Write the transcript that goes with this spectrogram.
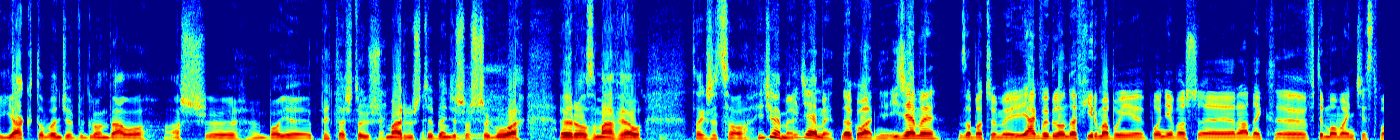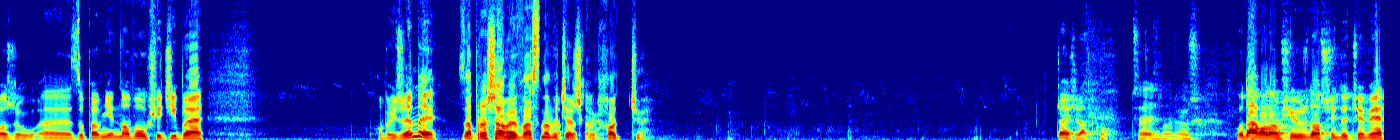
jak to będzie wyglądało, aż e, boję pytać, to już Mariusz, Ty będziesz o szczegółach rozmawiał. Także co, idziemy. Idziemy, dokładnie. Idziemy, zobaczymy jak wygląda firma, ponie- ponieważ e, Radek e, w tym momencie stworzył zupełnie nową siedzibę. Obejrzymy. Zapraszamy Was na wycieczkę, Zapraszamy. chodźcie. Cześć Radku. Cześć Mariusz. Udało nam się już dotrzeć do Ciebie.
